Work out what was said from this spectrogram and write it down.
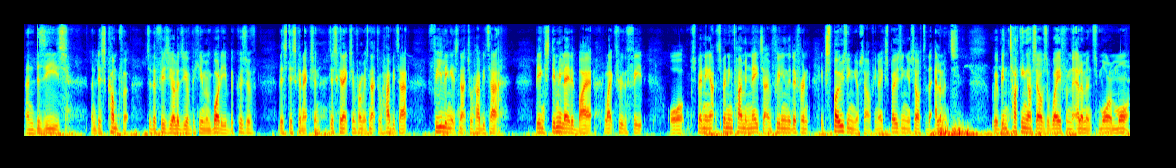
and disease and discomfort to the physiology of the human body because of this disconnection? Disconnection from its natural habitat feeling its natural habitat being stimulated by it like through the feet or spending spending time in nature and feeling the different exposing yourself you know exposing yourself to the elements. We've been tucking ourselves away from the elements more and more.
